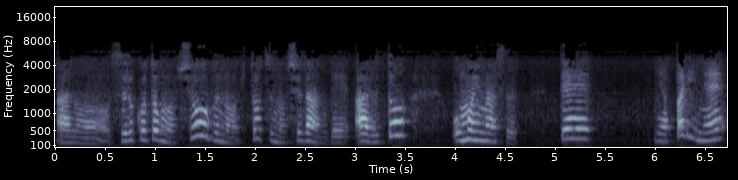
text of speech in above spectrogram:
あの、することも勝負の一つの手段であると思います。で、やっぱりね、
